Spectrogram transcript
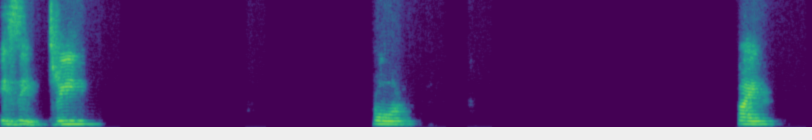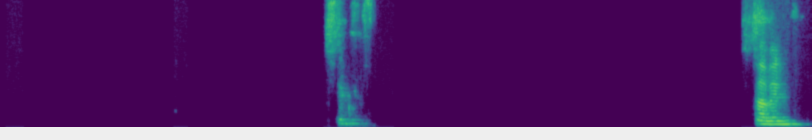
is it 3 4 5 6 7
